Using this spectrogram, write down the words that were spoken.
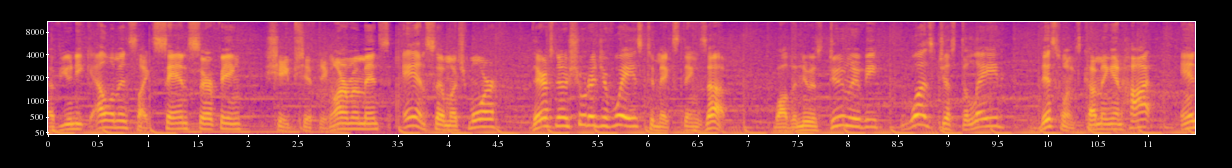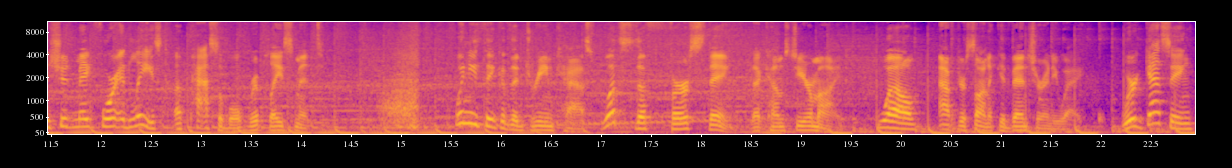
of unique elements like sand surfing, shape-shifting armaments, and so much more. There's no shortage of ways to mix things up. While the newest Doom movie was just delayed, this one's coming in hot and should make for at least a passable replacement. When you think of the Dreamcast, what's the first thing that comes to your mind? Well, after Sonic Adventure, anyway. We're guessing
